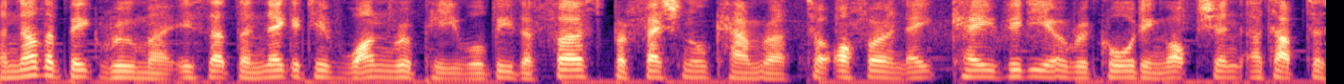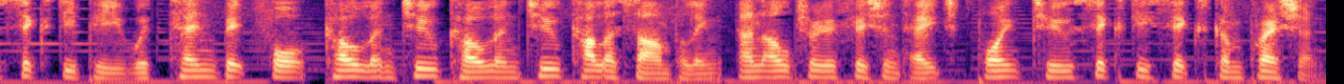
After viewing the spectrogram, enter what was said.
Another big rumor is that the Negative 1 Rupee will be the first professional camera to offer an 8K video recording option at up to 60p with 10-bit 4:2:2 2 color sampling and ultra-efficient H.266 compression.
